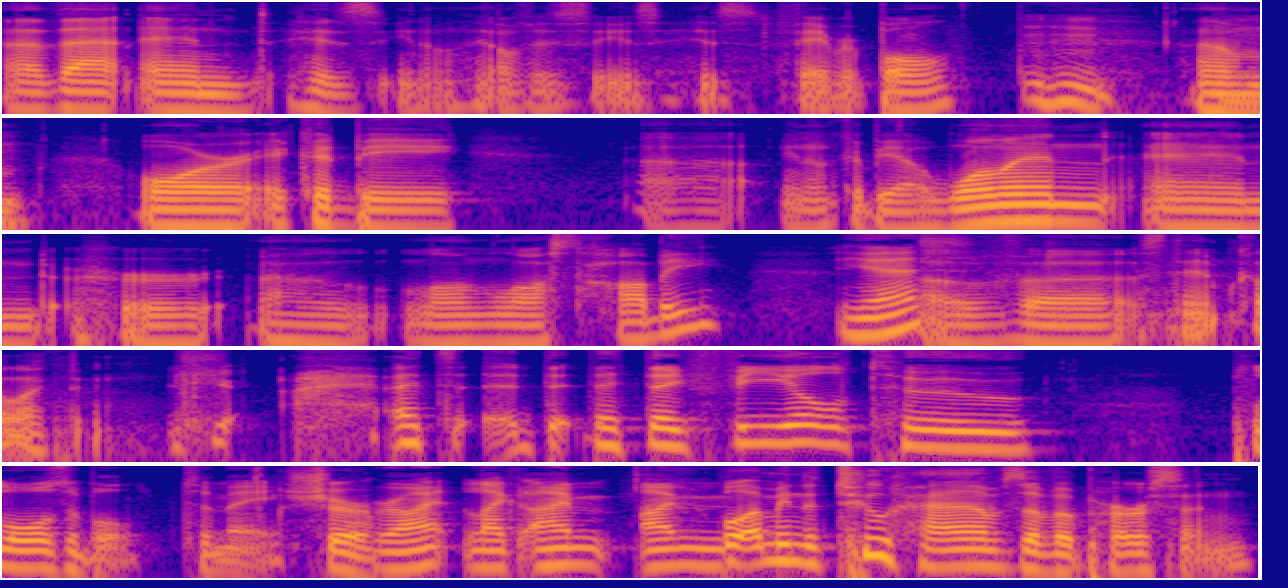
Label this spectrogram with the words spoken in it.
Uh, that and his, you know, obviously his his favorite bowl. hmm Um, or it could be, uh, you know, it could be a woman and her uh, long lost hobby Yes. of uh, stamp collecting. It's th- they feel too plausible to me. Sure. Right? Like I'm I'm Well, I mean, the two halves of a person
